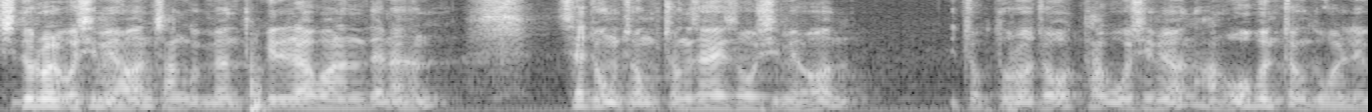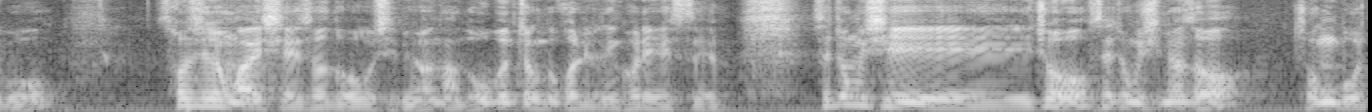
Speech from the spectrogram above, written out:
지도를 보시면 장군면 독일이라고 하는 데는 세종 정청사에서 오시면 이쪽 도로죠 타고 오시면 한 5분 정도 걸리고 서세종 IC에서도 오시면 한 5분 정도 걸리는 거리에 있어요. 세종시죠. 세종시면서 정부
